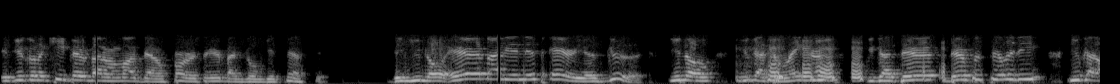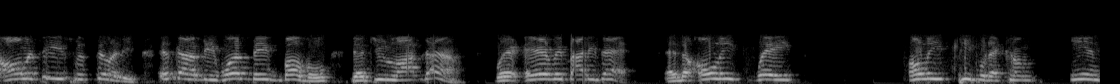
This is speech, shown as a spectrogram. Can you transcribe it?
if you're gonna keep everybody on lockdown first, everybody's gonna get tested. Then you know everybody in this area is good. You know, you got the Lakers, you got their their facility, you got all the teams' facilities. It's got to be one big bubble that you lock down where everybody's at, and the only way, only people that come in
